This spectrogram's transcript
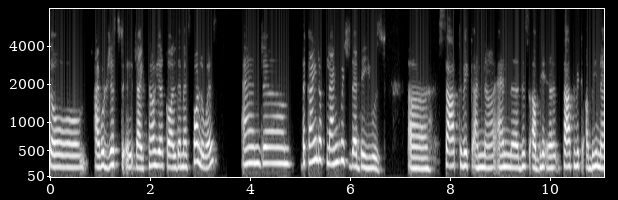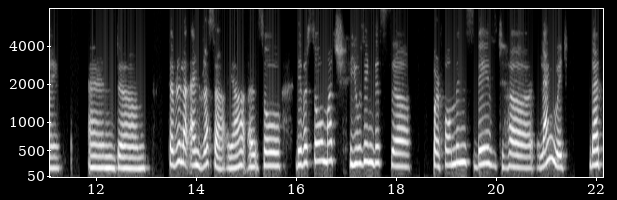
So I would just uh, right now here call them as followers, and um, the kind of language that they used, uh, Satvik Anna and uh, this abhi, uh, Satvik Abhinay, and um, several and Rasa. Yeah, uh, so they were so much using this uh, performance-based language that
